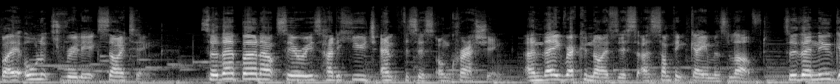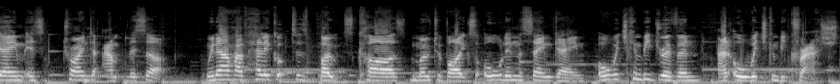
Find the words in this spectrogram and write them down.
But it all looks really exciting. So their Burnout series had a huge emphasis on crashing, and they recognise this as something gamers loved. So their new game is trying to amp this up. We now have helicopters, boats, cars, motorbikes all in the same game, all which can be driven and all which can be crashed.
